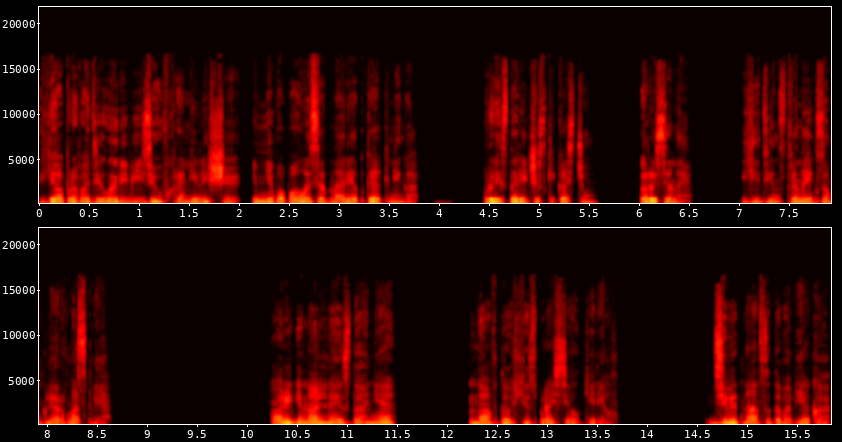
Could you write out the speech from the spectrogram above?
Я проводила ревизию в хранилище, и мне попалась одна редкая книга. Про исторический костюм. Росине. Единственный экземпляр в Москве. «Оригинальное издание?» — на вдохе спросил Кирилл. XIX века?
